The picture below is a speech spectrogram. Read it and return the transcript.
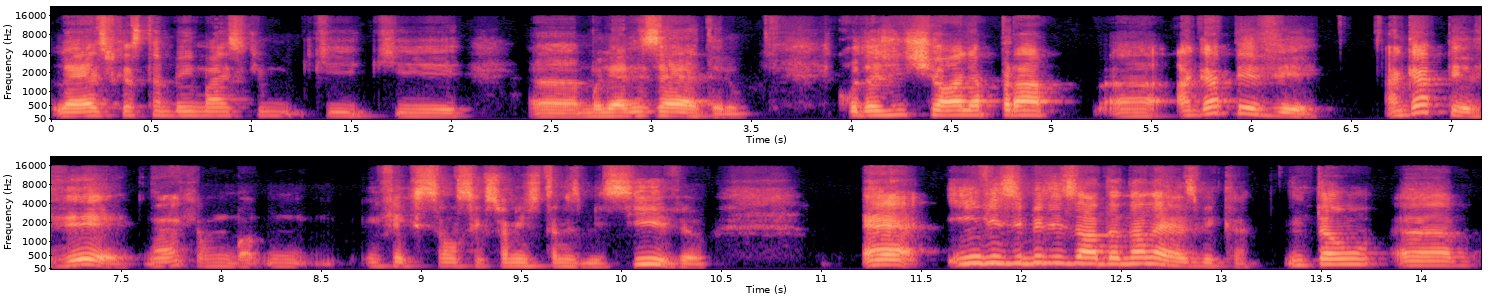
lésbicas também mais que, que, que uh, mulheres hétero. Quando a gente olha para HPV, HPV, né, que é uma, infecção sexualmente transmissível, é invisibilizada na lésbica. Então, uh,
